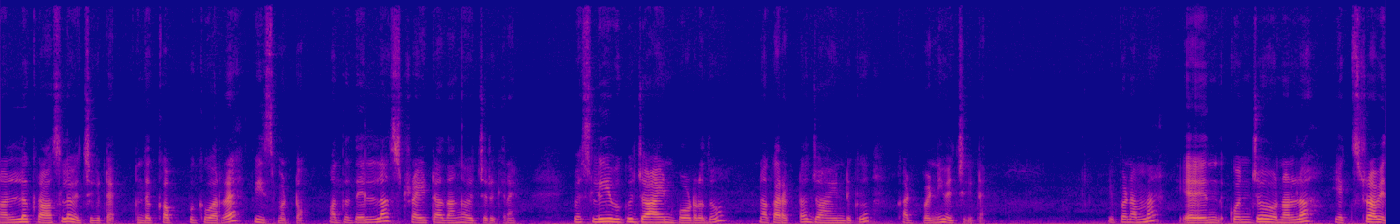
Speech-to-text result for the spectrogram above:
நல்ல க்ராஸில் வச்சுக்கிட்டேன். அந்த கப்புக்கு வர்ற பீஸ் மட்டும். மற்றதெல்லாம் ஸ்ட்ரைட்டாக தாங்க வச்சுருக்கிறேன். இப்போ ஸ்லீவுக்கு ஜாயின் போடுறதும் நான் கரெக்டாக ஜாயிண்ட்டுக்கு கட் பண்ணி வச்சுக்கிட்டேன். இப்போ நம்ம கொஞ்சம் நல்லா எக்ஸ்ட்ராவே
